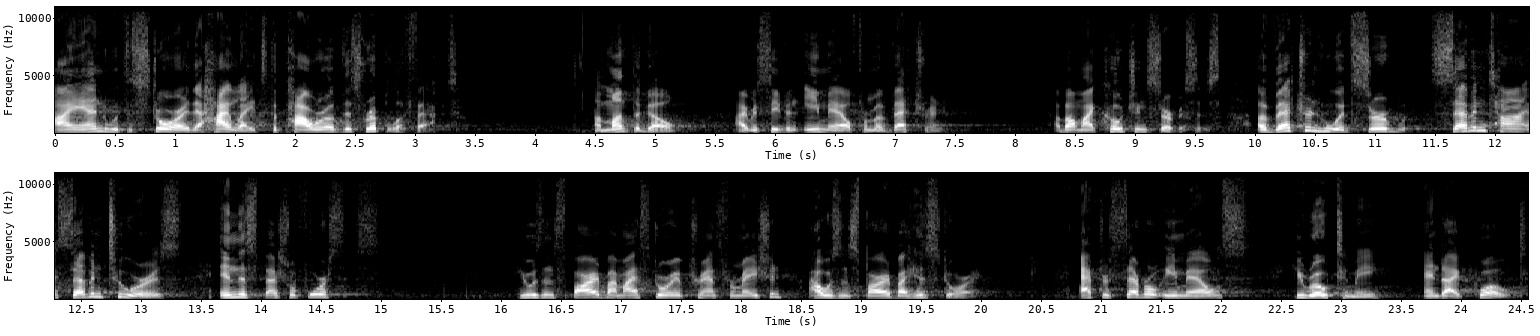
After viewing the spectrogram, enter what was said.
I end with a story that highlights the power of this ripple effect. A month ago, I received an email from a veteran about my coaching services, a veteran who had served seven, times, seven tours in the Special Forces. He was inspired by my story of transformation. I was inspired by his story. After several emails, he wrote to me, and I quote,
